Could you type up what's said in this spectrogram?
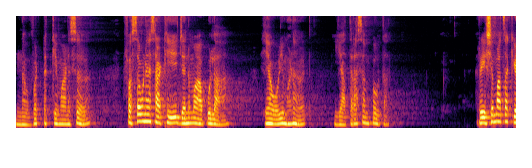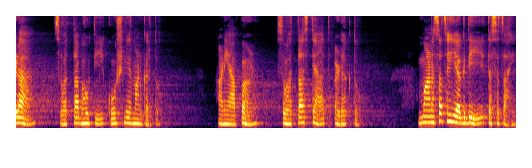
नव्वद टक्के माणसं फसवण्यासाठी जन्म आपुला ह्या ओळी म्हणत यात्रा संपवतात. रेशमाचा किडा स्वतःभोवती कोश निर्माण करतो. आणि आपण स्वतःच त्यात अडकतो. माणसाचंही अगदी तसंच आहे.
